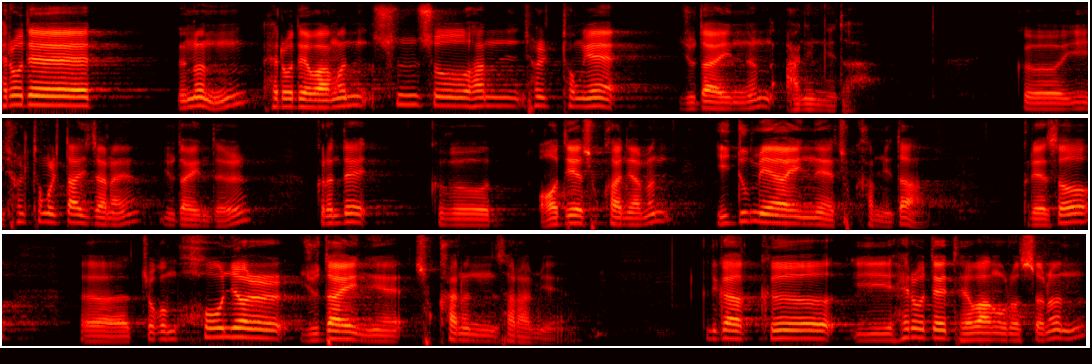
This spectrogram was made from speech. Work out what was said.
헤로데는 헤로데 왕은 순수한 혈통의 유다인은 아닙니다. 그 이 혈통을 따지잖아요, 유다인들. 그런데 그 어디에 속하냐면 이두메아인에 속합니다. 그래서 어, 조금 혼혈 유다인에 속하는 사람이에요. 그러니까 그 이 헤로데 대왕으로서는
